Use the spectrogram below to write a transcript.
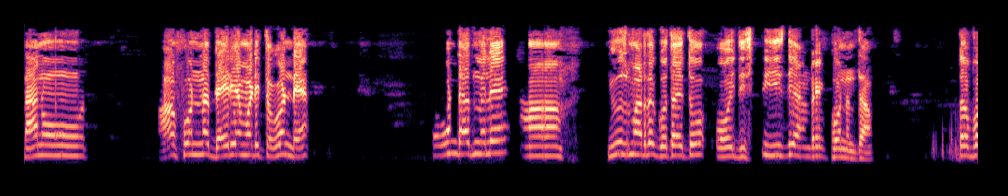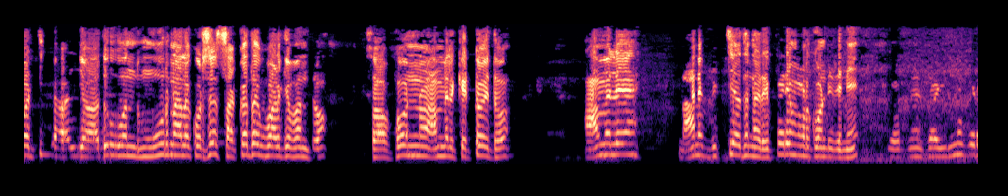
ನಾನು ಆ ಫೋನ್ನ ಧೈರ್ಯ ಮಾಡಿ ತಗೊಂಡೆ. ತಗೊಂಡಾದ್ಮೇಲೆ ಯೂಸ್ ಮಾಡ್ದಾಗ ಗೊತ್ತಾಯ್ತು, ಓ, ಇದಿಷ್ಟು ಈಸಿ ಆಂಡ್ರಾಯ್ಡ್ ಫೋನ್ ಅಂತ. ಬಟ್ ಅದು ಒಂದ್ ಮೂರ್ ನಾಲ್ಕು ವರ್ಷ ಸಖತ್ತಾಗಿ ಬಾಳ್ಕೆ ಬಂತು. ಸೊ ಆ ಫೋನ್ ಆಮೇಲೆ ಕೆಟ್ಟೋಯ್ತು. ಆಮೇಲೆ ನಾನೇ ಬಿಚ್ಚಿ ಅದನ್ನ ರಿಪೇರಿ ಮಾಡ್ಕೊಂಡಿದೀನಿ. ಇನ್ನು ಕೂಡ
